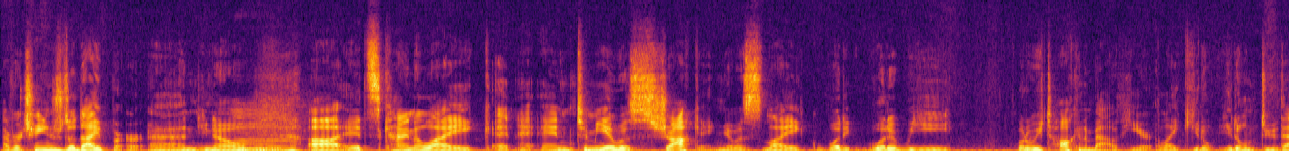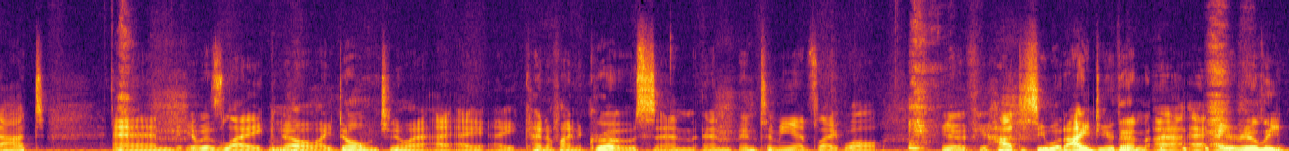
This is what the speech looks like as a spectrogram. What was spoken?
ever changed a diaper. And, you know, uh, it's kind of like, and, and to me, it was shocking. It was like, what, what are we, what are we talking about here? Like, you don't, you don't do that. And it was like, hmm. no, I don't. You know, I, I, I kind of find it gross. And, and, and to me, it's like, well, you know, if you had to see what I do, then I, I, I really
